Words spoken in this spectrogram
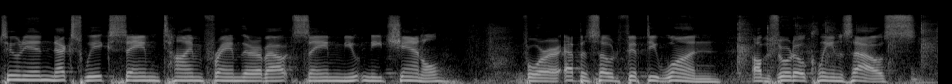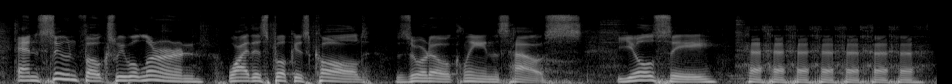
Tune in next week, same time frame thereabouts, same Mutiny channel for episode 51 of Zurdo Cleans House. And soon, folks, we will learn why this book is called Zurdo Cleans House. You'll see.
